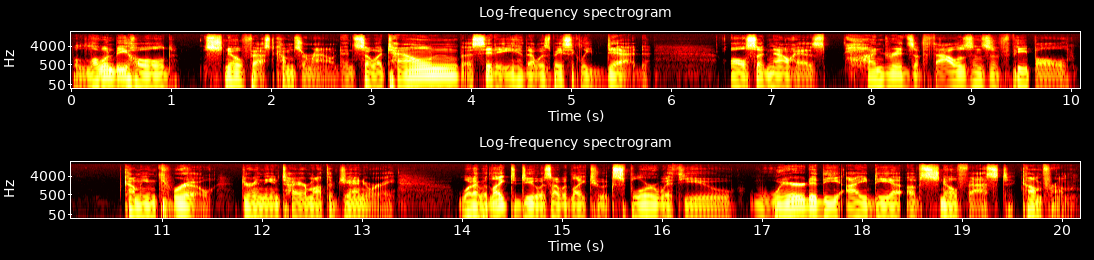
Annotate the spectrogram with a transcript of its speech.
Well, lo and behold, Snowfest comes around. And so a town, a city that was basically dead, all of a sudden now has hundreds of thousands of people coming through during the entire month of January. What I would like to do is I would like to explore with you where did the idea of Snowfest come from?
